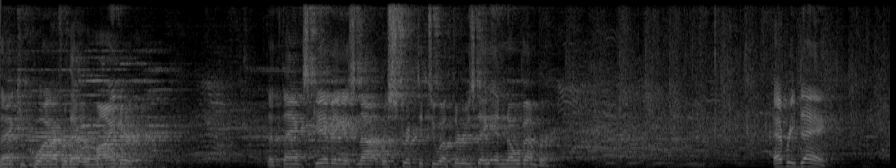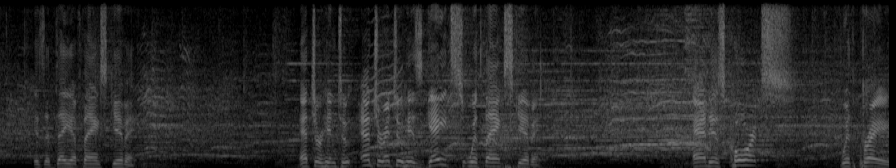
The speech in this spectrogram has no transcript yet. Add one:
Thank you, choir, for that reminder that Thanksgiving is not restricted to a Thursday in November. Every day is a day of thanksgiving. Enter into, enter into his gates with thanksgiving and his courts with praise.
